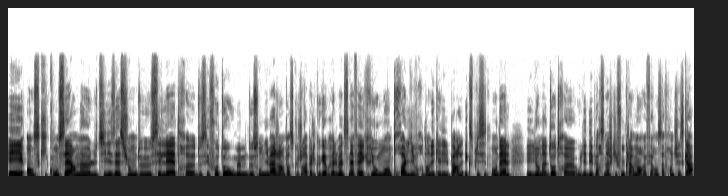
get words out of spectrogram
et en ce qui concerne euh, l'utilisation de ses lettres, euh, de ses photos ou même de son image, hein, parce que je rappelle que Gabriel Matzneff a écrit au moins trois livres dans lesquels il parle explicitement d'elle, et il y en a d'autres euh, où il y a des personnages qui font clairement référence à Francesca.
